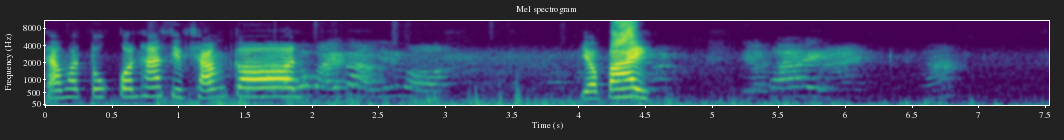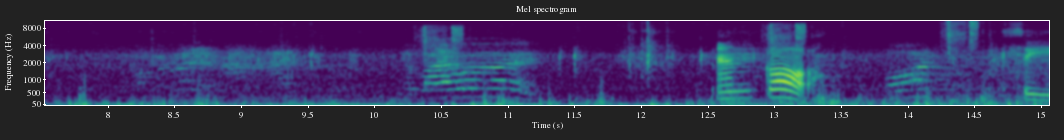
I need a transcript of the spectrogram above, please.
ทำประตูกลห้าสิบชั้นก่อนเอาไหวเปล่าไม่ได้บอกเดี๋ยวไป เดี๋ยวไปฮะเดี๋ยวไปเว้ย นั้น ก็สี่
